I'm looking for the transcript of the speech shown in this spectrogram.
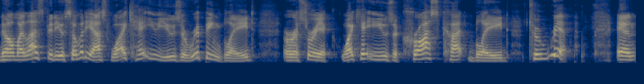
Now, in my last video, somebody asked, why can't you use a ripping blade, or a, sorry, a, why can't you use a cross-cut blade to rip? And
